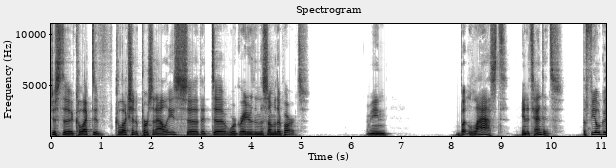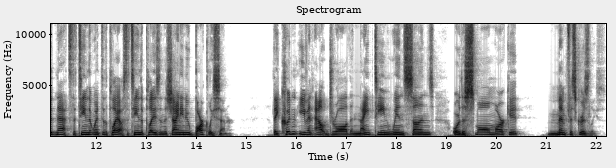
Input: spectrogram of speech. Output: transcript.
just the collective collection of personalities uh, that uh, were greater than the sum of their parts. I mean, but last in attendance, the feel good Nets, the team that went to the playoffs, the team that plays in the shiny new Barclays Center. They couldn't even outdraw the 19 win Suns or the small market Memphis Grizzlies.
